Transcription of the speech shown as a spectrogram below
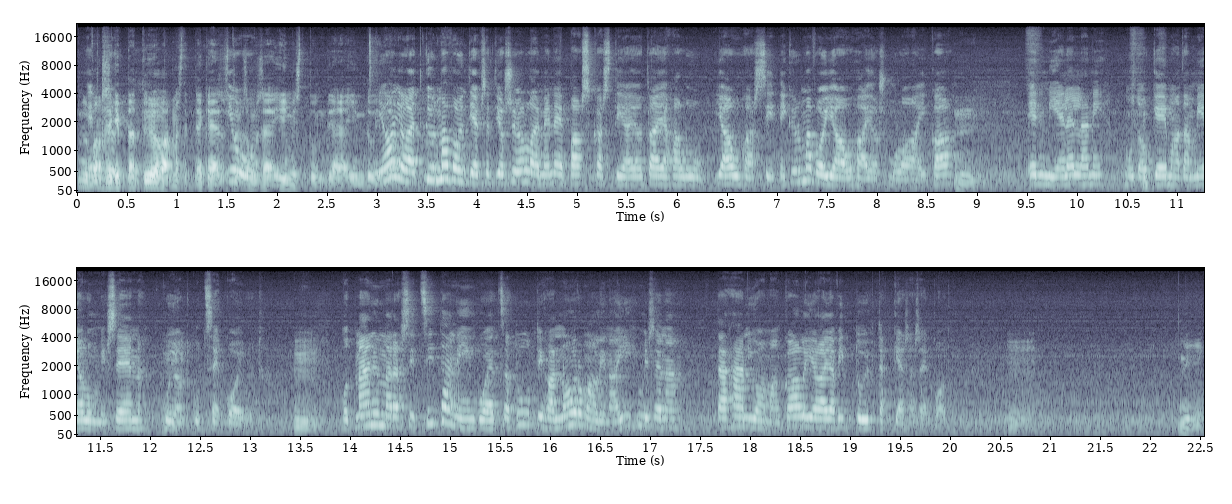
No, varsinkin tämä työ varmasti tekee semmoisia ihmistuntia ja intuitioita. Joo, joo, että kyllä mä voin tiedätkö, että jos jollain menee paskasti ja jotain ja haluaa jauhaa siitä, niin kyllä mä voin jauhaa, jos mulla on aikaa. Mm. En mielelläni, mutta okei, mä otan mieluummin sen kuin mm. jotkut sekoilut. Mm. Mutta mä en ymmärrä sit sitä, niin kuin, että sä tuut ihan normaalina ihmisenä tähän juomaan kaljaa ja vittu yhtäkkiä sä sekoit. Mm. Niin.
